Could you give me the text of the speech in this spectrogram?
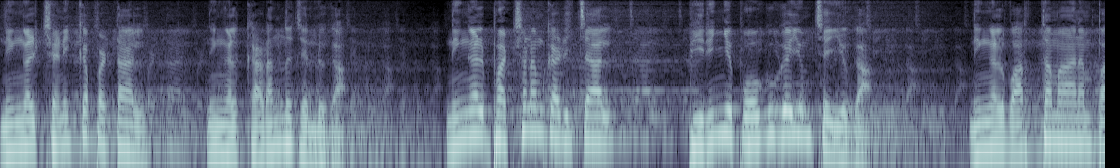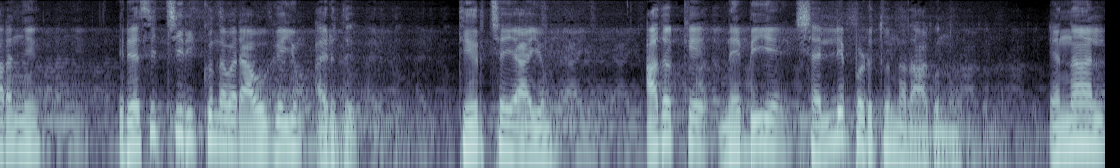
നിങ്ങൾ ക്ഷണിക്കപ്പെട്ടാൽ നിങ്ങൾ കടന്നു ചെല്ലുക. നിങ്ങൾ ഭക്ഷണം കഴിച്ചാൽ പിരിഞ്ഞു പോകുകയും ചെയ്യുക. നിങ്ങൾ വർത്തമാനം പറഞ്ഞ് രസിച്ചിരിക്കുന്നവരാവുകയും അരുത്. തീർച്ചയായും അതൊക്കെ നബിയെ ശല്യപ്പെടുത്തുന്നതാകുന്നു. എന്നാൽ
